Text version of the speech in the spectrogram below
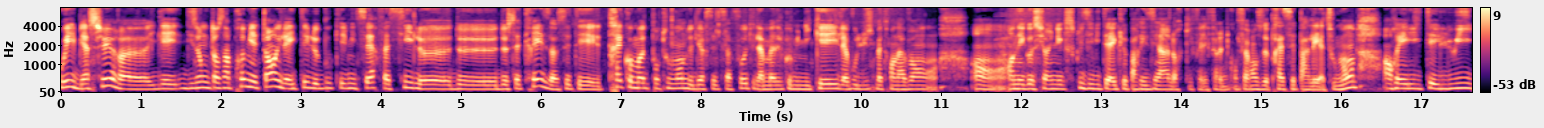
Oui, bien sûr. euh, disons que dans un premier temps, il a été le bouc émissaire facile euh, de, de cette crise. C'était très commode pour tout le monde de dire c'est de sa faute. Il a mal communiqué. Il a voulu se mettre en avant en, en négociant une exclusivité avec le Parisien alors qu'il fallait faire une conférence de presse et parler à tout le monde. En réalité, lui,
